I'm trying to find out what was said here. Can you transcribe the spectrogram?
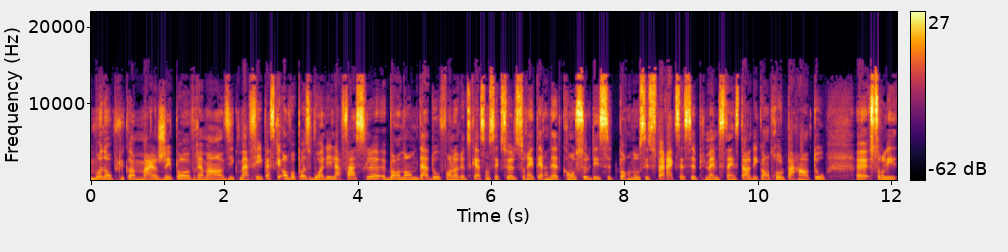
moi non plus comme mère, j'ai pas vraiment envie que ma fille, parce qu'on va pas se voiler la face là. Bon nombre d'ados font leur éducation sexuelle sur internet, consultent des sites porno, c'est super accessible. Puis même si tu installes des contrôles parentaux euh, sur les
